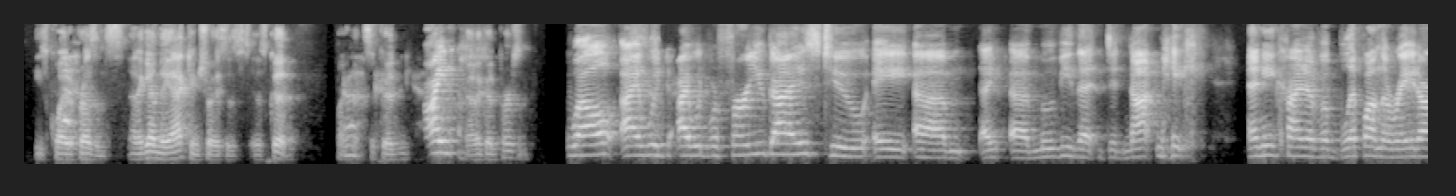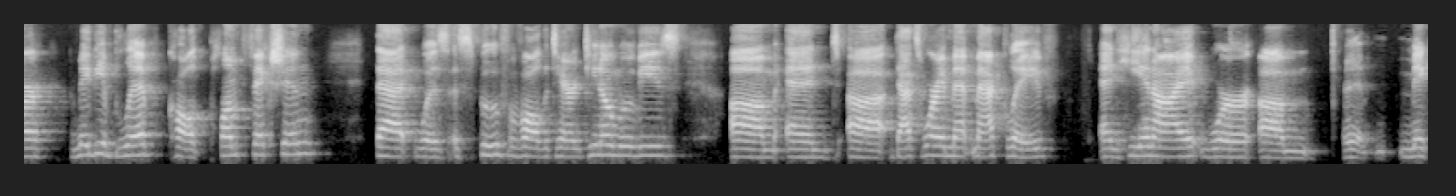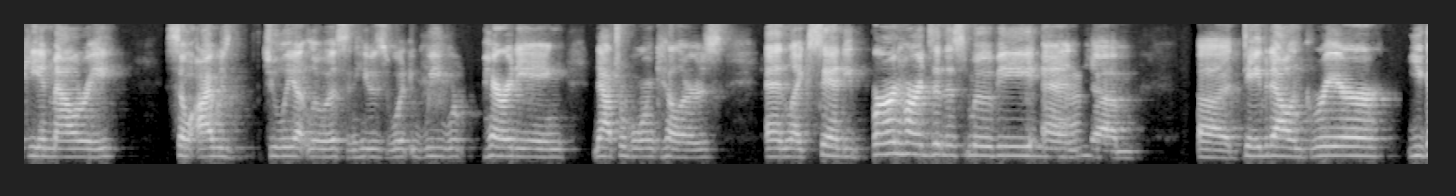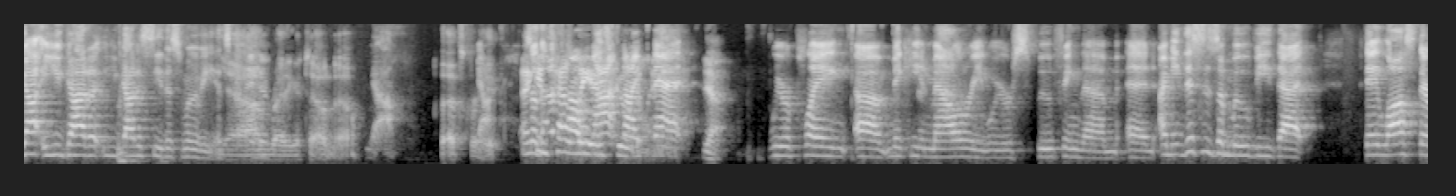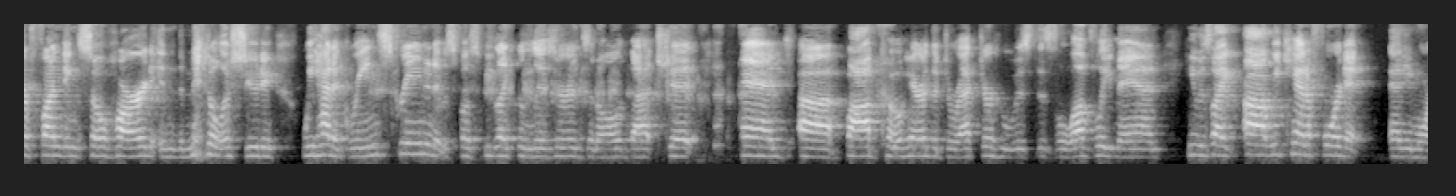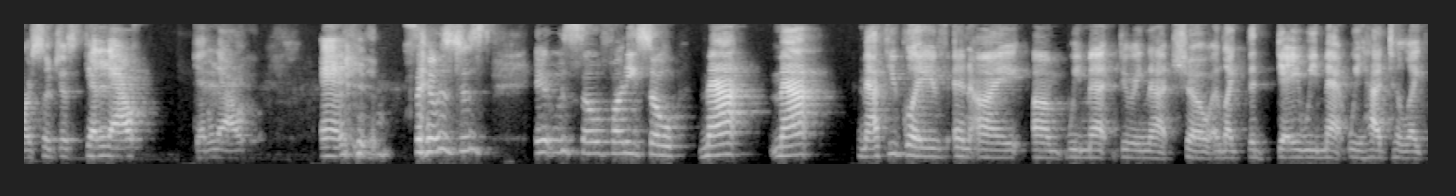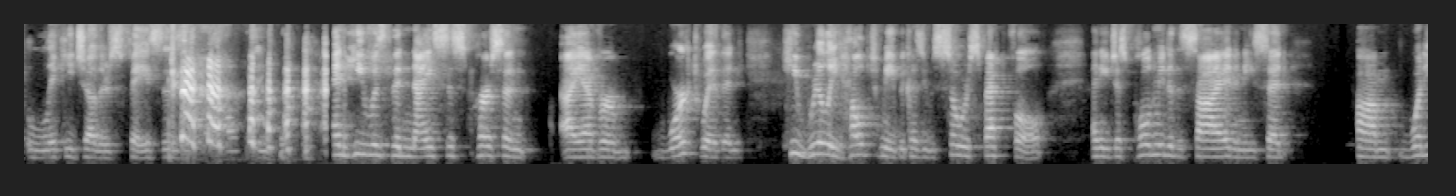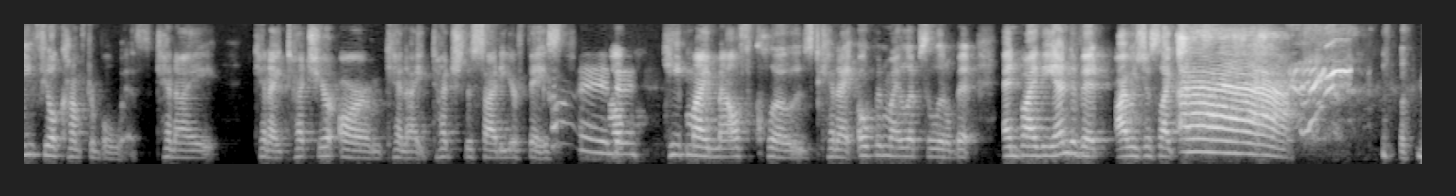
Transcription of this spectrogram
he's quite a presence and again the acting choice is, is good like it's a good I got a good person well, I would I would refer you guys to a um a, a movie that did not make any kind of a blip on the radar. Maybe a blip called Plump Fiction, that was a spoof of all the Tarantino movies, um, and uh, that's where I met Matt Glave, and he and I were um, uh, Mickey and Mallory. So I was Juliette Lewis, and he was what we were parodying Natural Born Killers, and like Sandy Bernhard's in this movie, Yeah. and um, uh, David Alan Grier. You got you gotta you gotta see this movie. It's yeah kind i'm of writing it down now yeah. that's great Yeah. I So can tell how Leah's Matt and I met. Yeah. We were playing uh, Mickey and Mallory. We were spoofing them, and I mean, this is a movie that they lost their funding so hard in the middle of shooting. We had a green screen, and it was supposed to be like the lizards and all of that shit. And uh, Bob Koherr, the director, who was this lovely man, he was like, uh, "We can't afford it anymore, so just get it out, get it out." And so it was just, it was so funny. So Matt, Matt, Matthew Glave and I, um, we met doing that show. And like the day we met, we had to like lick each other's faces. and he was the nicest person I ever worked with. And he really helped me because he was so respectful. And he just pulled me to the side and he said, um, what do you feel comfortable with? Can I, can I touch your arm? Can I touch the side of your face? Good. I'll keep my mouth closed? Can I open my lips a little bit? And by the end of it, I was just like, ah.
